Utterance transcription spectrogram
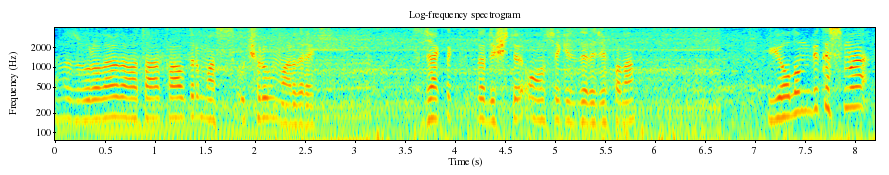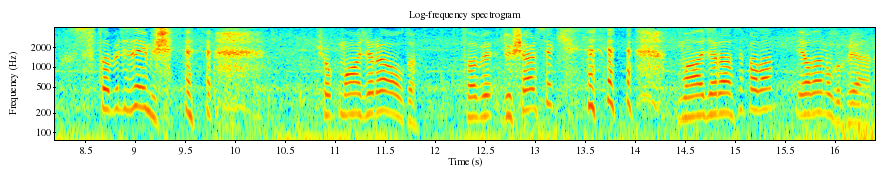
Yalnız buralarda hata kaldırmaz. Uçurum var direkt. Sıcaklık da düştü 18 derece falan. Yolun bir kısmı stabilizeymiş. Çok macera oldu. Tabi düşersek macerası falan yalan olur yani.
